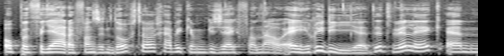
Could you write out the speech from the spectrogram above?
op een verjaardag van zijn dochter, heb ik hem gezegd van, nou, hey Rudy, dit wil ik. En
